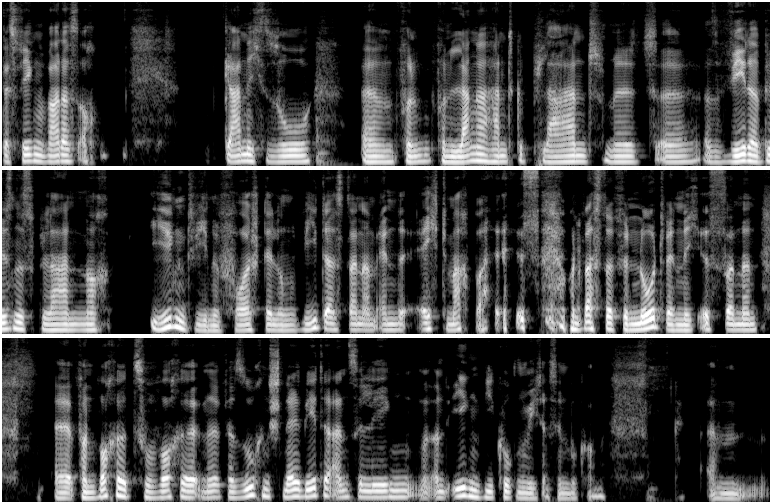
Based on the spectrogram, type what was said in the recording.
deswegen war das auch gar nicht so ähm, von, von langer Hand geplant mit, äh, also weder Businessplan noch irgendwie eine Vorstellung, wie das dann am Ende echt machbar ist und was dafür notwendig ist, sondern äh, von Woche zu Woche ne, versuchen, schnell Beete anzulegen und, und irgendwie gucken, wie ich das hinbekomme. Ähm,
